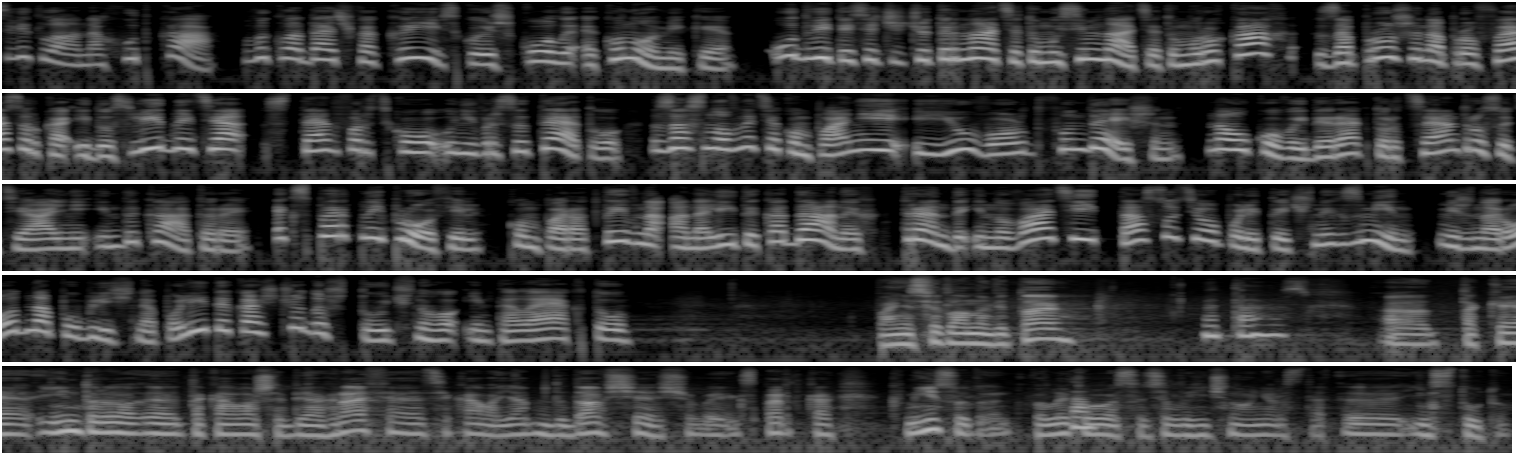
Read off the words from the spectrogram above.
Світлана Хутка, викладачка Київської школи економіки. У 2014-17 роках запрошена професорка і дослідниця Стенфордського університету, засновниця компанії U World Foundation, науковий директор центру соціальні індикатори, експертний профіль, компаративна аналітика даних, тренди інновацій та соціополітичних змін, міжнародна публічна політика щодо штучного інтелекту. Пані Світлано, вітаю. Вітаю вас. Е, Таке інтро, е, така ваша біографія цікава. Я б додав ще, що ви експертка КМІСу, Великого соціологічного університету е, інституту.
